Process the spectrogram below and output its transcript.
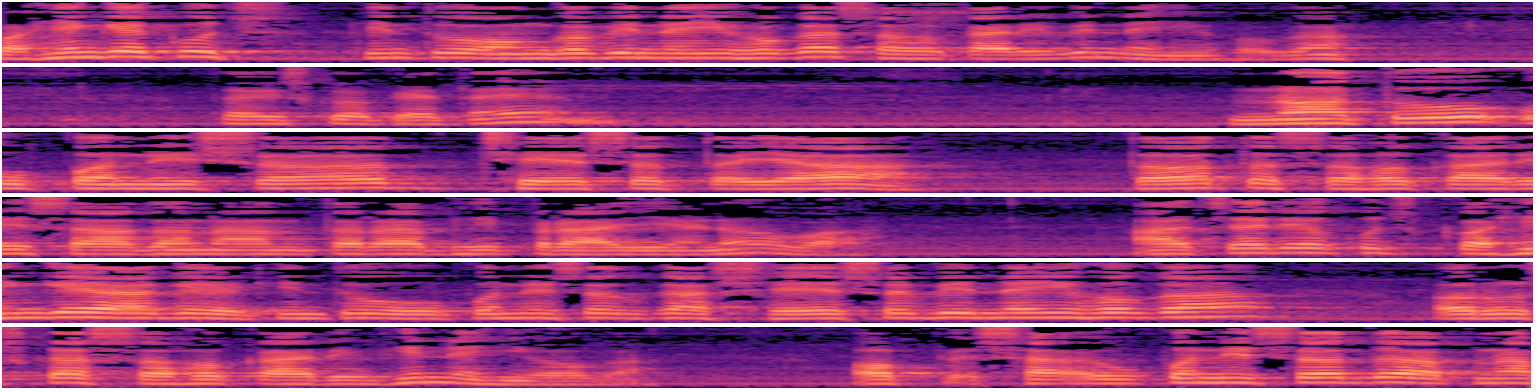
कहेंगे कुछ, किंतु अंग भी नहीं होगा, सहकारी भी नहीं होगा। तो इसको कहते हैं, न तो उपनिषद छेषतया तत् सहकारी साधनांतराभिप्रायण वा। आचार्य कुछ कहेंगे आगे, किंतु उपनिषद का शेष भी नहीं होगा और उसका सहकारी भी नहीं होगा। उपनिषद अपना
